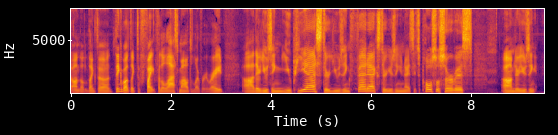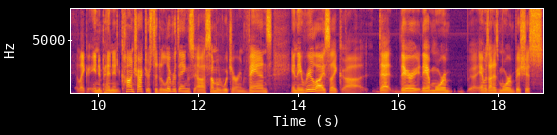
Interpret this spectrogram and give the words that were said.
on the, like the think about like the fight for the last mile delivery, right? Uh, they're using UPS, they're using FedEx, they're using United States Postal Service, um, they're using like independent contractors to deliver things, uh, some of which are in vans, and they realize like uh, that they they have more. Amazon has more ambitious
